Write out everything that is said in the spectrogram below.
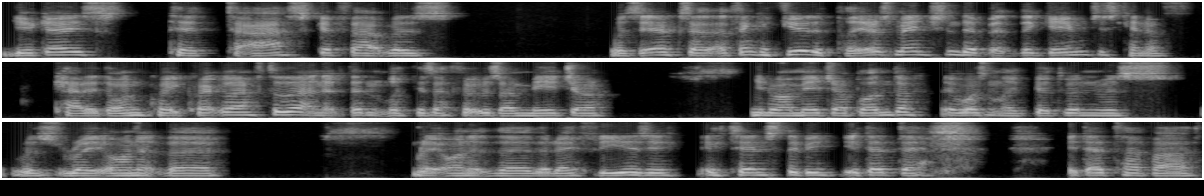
you guys to, to ask if that was was there because I, I think a few of the players mentioned it, but the game just kind of carried on quite quickly after that, and it didn't look as if it was a major, you know, a major blunder. It wasn't like Goodwin was was right on at the right on at the, the referee as he, he tends to be. He did uh, he did have a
